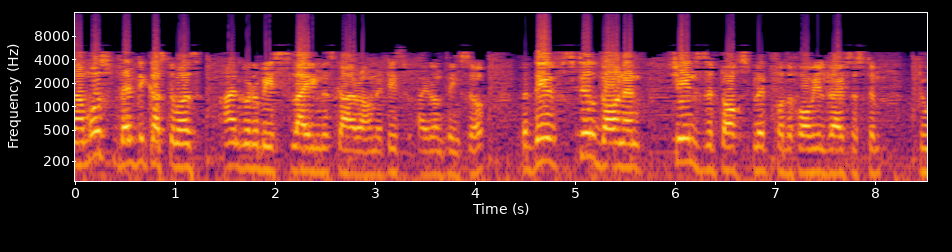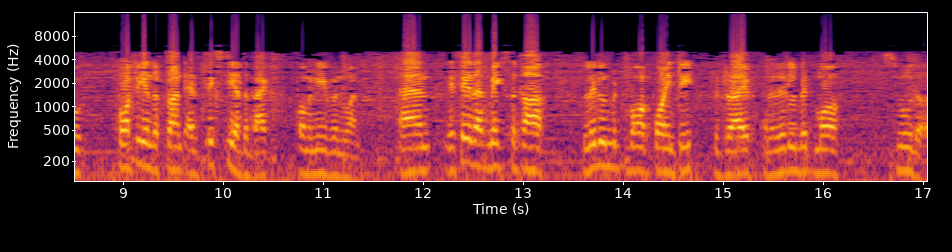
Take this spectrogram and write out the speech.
Now most Bentley customers aren't going to be sliding this car around, at least I don't think so. But they've still gone and changed the torque split for the four-wheel drive system to 40 in the front and 60 at the back from an even one. And they say that makes the car a little bit more pointy to drive and a little bit more smoother.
